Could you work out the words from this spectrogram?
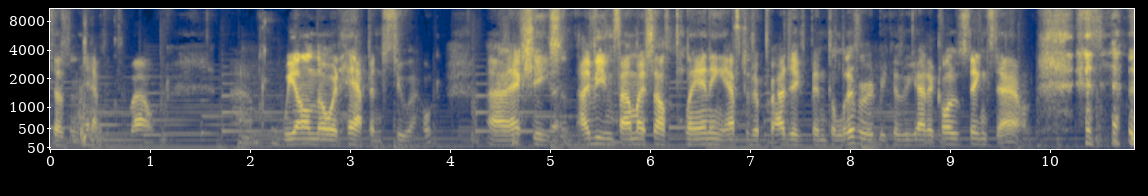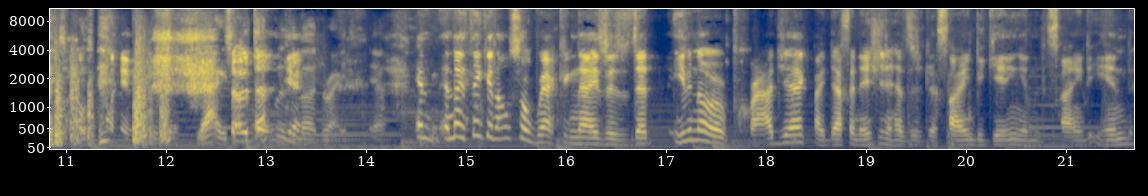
doesn't happen throughout. Um, we all know it happens throughout. Uh, actually, I've even found myself planning after the project's been delivered because we got to close things down. yeah, So that- was yeah. not right. Yeah. and and I think it also recognizes that even though a project by definition has a defined beginning and defined end,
